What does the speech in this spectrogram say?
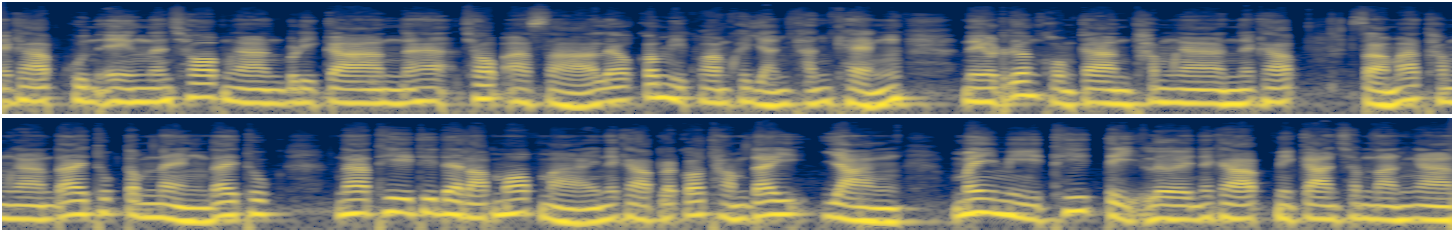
นะครับคุณเองนั้นชอบงานบริการนะฮะชอบอาสาแล้วก็มีความขยันขันแข็งในเรื่องของการทำงานนะครับ สามารถทำงานได้ทุกตำแหน่งได้ทุกหน้าที่ที่ได้รับมอบหมายนะครับ แล้วก็ทำได้อย่างไม่มีที่ติเลยนะครับ มีการชำนาญงาน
